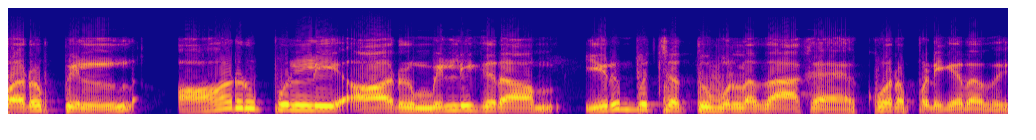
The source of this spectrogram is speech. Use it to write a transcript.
பருப்பில் ஆறு புள்ளி ஆறு மில்லிகிராம் இரும்பு சத்து உள்ளதாக கூறப்படுகிறது.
